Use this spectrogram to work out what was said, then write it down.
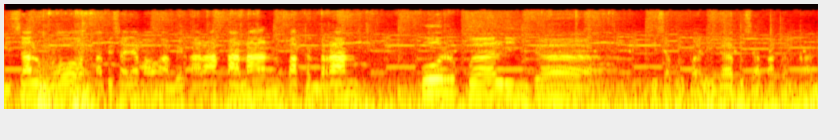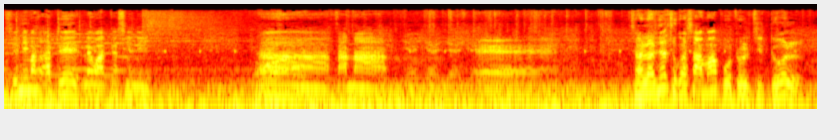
bisa lurus tapi saya mau ngambil arah kanan Pagenteran Purbalingga. Bisa Purbalingga bisa Pagenteran. Sini Mas Ade lewatnya sini. Nah kanan. Ya, ya, ya, ya. eh. Jalannya juga sama bodol jidul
